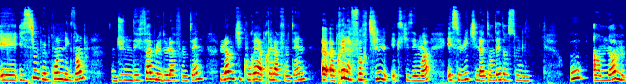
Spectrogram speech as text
Et ici, on peut prendre l'exemple d'une des fables de La Fontaine, l'homme qui courait après la fontaine euh, après la fortune, excusez-moi, et celui qui l'attendait dans son lit. Un homme,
